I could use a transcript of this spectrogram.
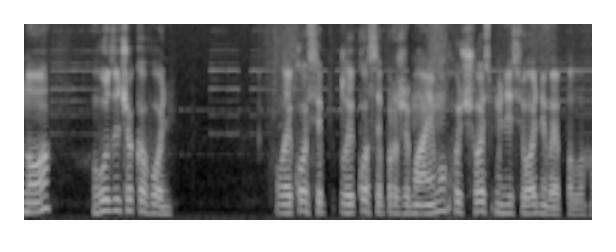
Ну, гудзичок огонь. Лайкоси, лайкоси прожимаємо, хоч щось мені сьогодні випало.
